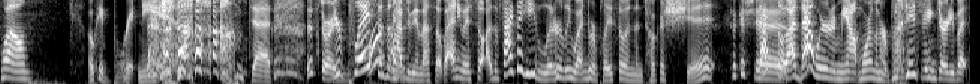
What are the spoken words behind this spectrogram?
Well, Okay, Brittany. I'm dead. This story. Your place doesn't have to be a mess though. But anyway, so uh, the fact that he literally went into her place though and then took a shit. took a shit. That's so that, that weirded me out more than her place being dirty. But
